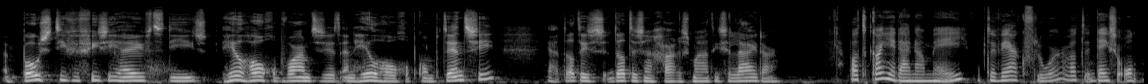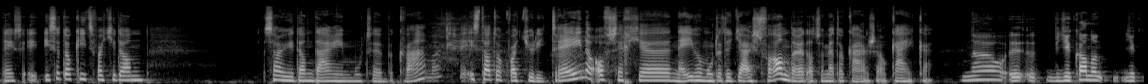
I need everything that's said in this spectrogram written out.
Een positieve visie heeft, die heel hoog op warmte zit en heel hoog op competentie. Ja, dat is, dat is een charismatische leider. Wat kan je daar nou mee op de werkvloer? Wat deze, deze, is het ook iets wat je dan. Zou je dan daarin moeten bekwamen? Is dat ook wat jullie trainen? Of zeg je nee, we moeten het juist veranderen dat we met elkaar zo kijken? Nou, je kan, een, je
